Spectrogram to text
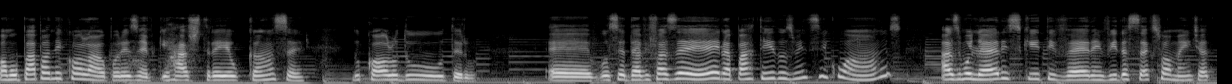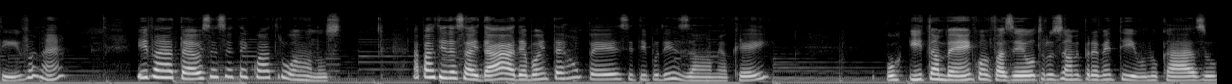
como o Papa Nicolau, por exemplo, que rastreia o câncer do colo do útero. É, você deve fazer ele a partir dos 25 anos, as mulheres que tiverem vida sexualmente ativa, né? E vai até os 64 anos. A partir dessa idade, é bom interromper esse tipo de exame, ok? Por, e também fazer outro exame preventivo, no caso,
